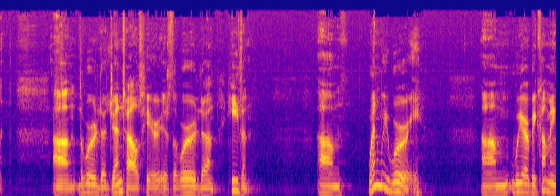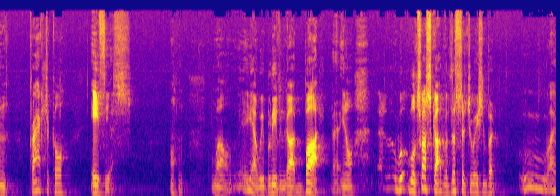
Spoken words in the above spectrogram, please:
um, the word uh, Gentiles here is the word uh, heathen. Um, when we worry, um, we are becoming practical atheists. well, yeah, we believe in God, but, uh, you know, we'll, we'll, trust God with this situation, but ooh, I,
